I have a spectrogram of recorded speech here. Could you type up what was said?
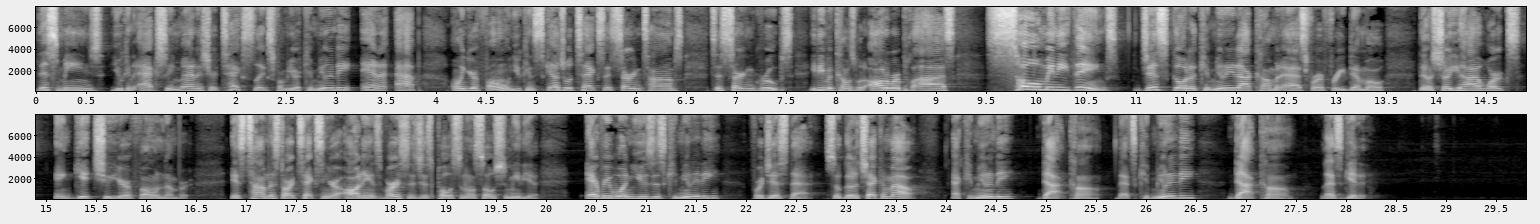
this means you can actually manage your text links from your community and an app on your phone. You can schedule texts at certain times to certain groups. It even comes with auto replies, so many things. Just go to community.com and ask for a free demo. They'll show you how it works and get you your phone number. It's time to start texting your audience versus just posting on social media. Everyone uses community for just that. So go to check them out at community.com. That's community.com Let's get it.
